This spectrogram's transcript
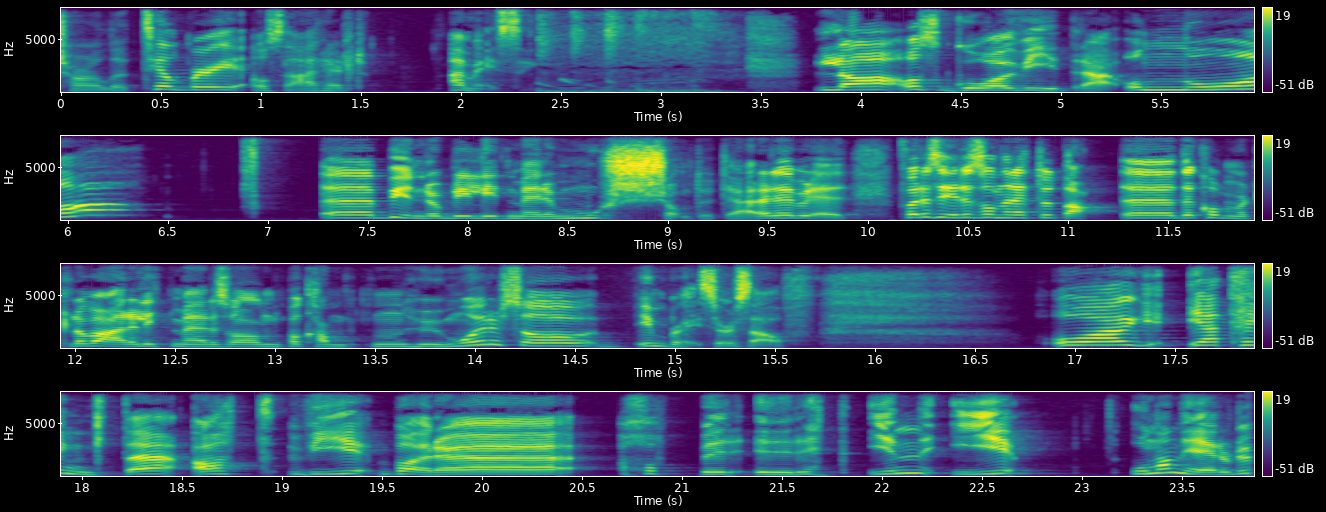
Charlotte Tilbury også er helt amazing. La oss gå videre. Og nå begynner å bli litt mer morsomt uti her. For å si det sånn rett ut, da. eh, det kommer til å være litt mer sånn på kanten humor, så embrace yourself. Og jeg tenkte at vi bare hopper rett inn i Onanerer du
